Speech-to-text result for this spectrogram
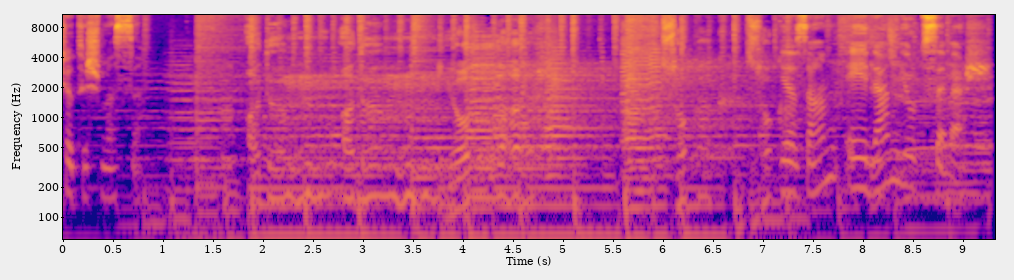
çatışması. Adım adım yollar Sokak sokak Yazan Eylem Yurtsever.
